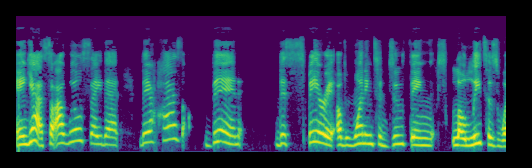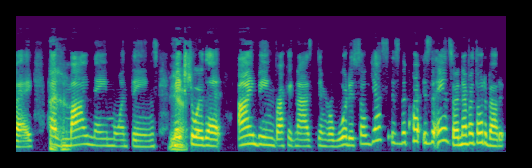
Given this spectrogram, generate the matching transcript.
And yeah, so I will say that there has been this spirit of wanting to do things Lolita's way, have my name on things, yeah. make sure that I'm being recognized and rewarded. So yes, is the is the answer. I never thought about it.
